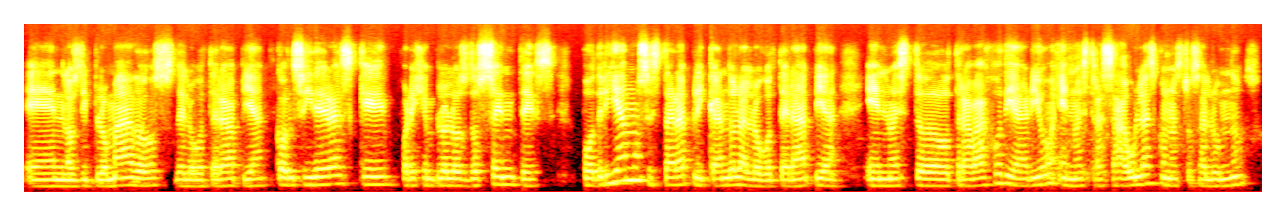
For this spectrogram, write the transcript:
en los diplomados de logoterapia, ¿consideras que, por ejemplo, los docentes podríamos estar aplicando la logoterapia en nuestro trabajo diario, en nuestras aulas con nuestros alumnos?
